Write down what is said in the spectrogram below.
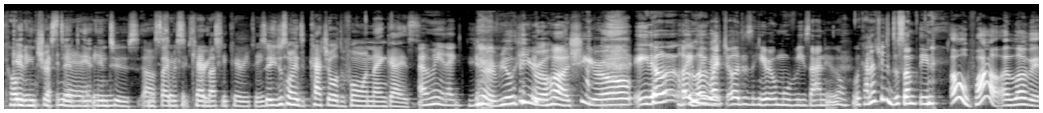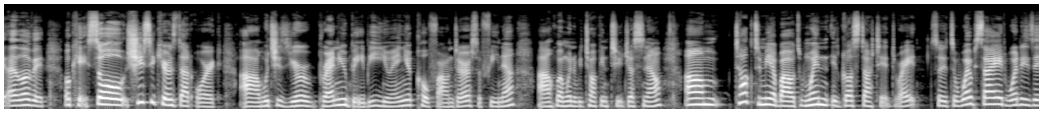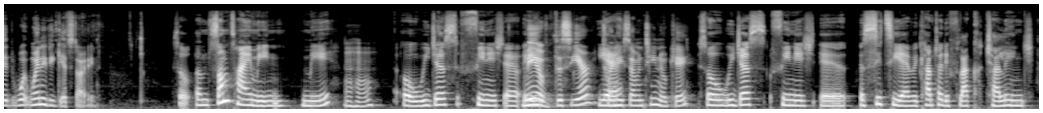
get interested in, in, into uh, cybersecurity. cybersecurity. So you just wanted to catch all the 419 guys. I mean, like you're a real hero, huh? Shiro. You know, like we watch all these hero movies, and you know, we can actually do something. Oh wow, I love it. I love it. Okay, so SheSecures.org, uh, which is your brand new baby, you and your co-founder Sophina, uh, who I'm going to be talking to just now. Um, talk to me about when it got started, right? So it's a website. What is it? What, when did it get started? So um, sometime in May, mm-hmm. oh, we just finished uh, May a, of this year, yeah. 2017. Okay. So we just finished a, a city. Uh, we captured the flag challenge,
